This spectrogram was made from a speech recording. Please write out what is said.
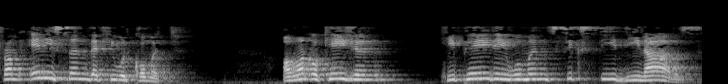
from any sin that he would commit. On one occasion, he paid a woman 60 dinars,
